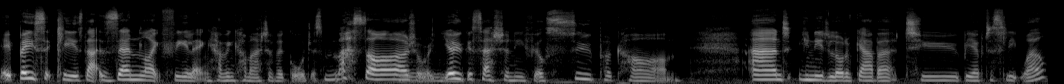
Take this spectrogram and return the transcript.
It basically is that Zen like feeling having come out of a gorgeous massage or a yoga session, you feel super calm. And you need a lot of GABA to be able to sleep well.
